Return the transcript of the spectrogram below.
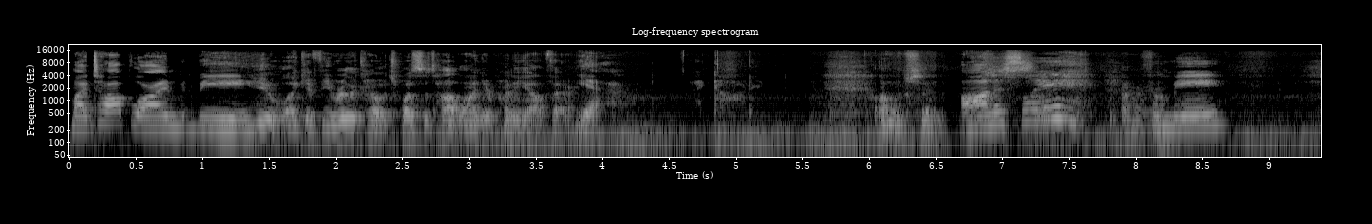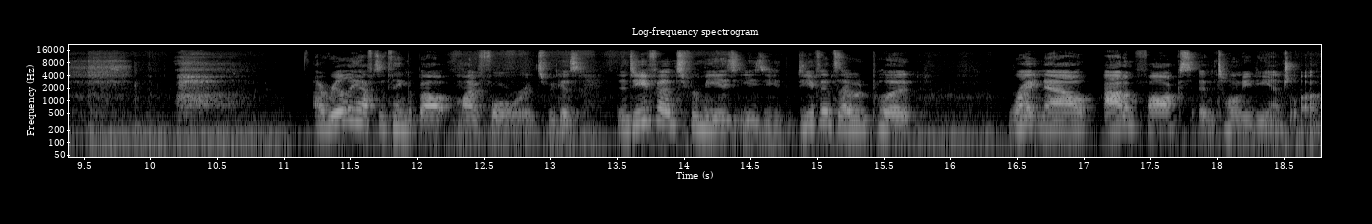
My top line would be You like if you were the coach, what's the top line you're putting out there? yeah. I got it. Oh shit. Honestly, Alright. for me, I really have to think about my forwards because the defense for me is easy. The defense I would put right now Adam Fox and Tony DeAngelo.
